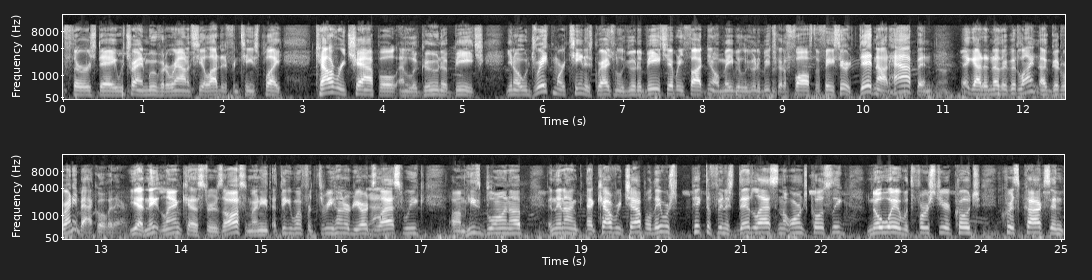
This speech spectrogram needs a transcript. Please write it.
Thursday. We try and move it around and see a lot of different teams play. Calvary Chapel and Laguna Beach. You know, Drake Martinez graduated from Laguna Beach. Everybody thought, you know, maybe Laguna Beach going to fall off the face here. It did not happen. They got another good line, a good running back over there. Yeah, Nate Lancaster is awesome. I, mean, I think he went for 300 yards Yeah. last week. Um, he's blowing up. And then on, at Calvary Chapel, they were picked to finish dead last in the Orange Coast League. No way with first-year coach Chris Cox and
